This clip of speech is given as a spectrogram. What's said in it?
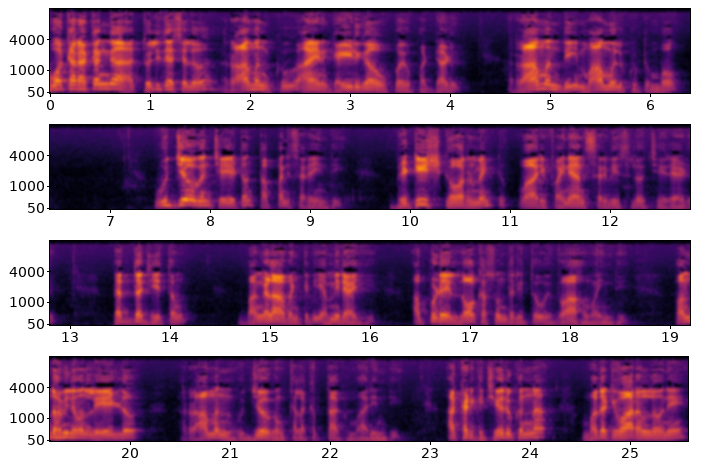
ఒక రకంగా తొలి దశలో రామన్కు ఆయన గైడ్గా ఉపయోగపడ్డాడు. రామంది మామూలు కుటుంబం. ఉద్యోగం చేయటం తప్పనిసరైంది. బ్రిటిష్ గవర్నమెంట్ వారి ఫైనాన్స్ సర్వీసులో చేరాడు. పెద్ద జీతం బంగ్లా వంటివి అమ్మిరాయి. అప్పుడే లోకసుందరితో వివాహమైంది. పంతొమ్మిది వందల ఏడులో రామన్ ఉద్యోగం కలకత్తాకు మారింది. అక్కడికి చేరుకున్న మొదటి వారంలోనే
